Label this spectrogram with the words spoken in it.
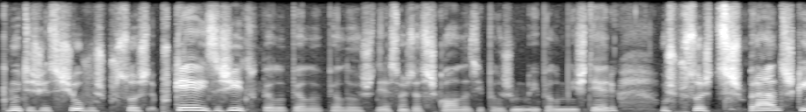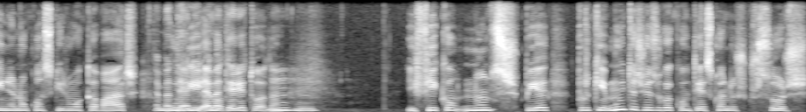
que muitas vezes se ouve os professores, porque é exigido pelo, pelo, pelas direções das escolas e, pelos, e pelo Ministério, os professores desesperados que ainda não conseguiram acabar a matéria, a matéria toda. Uhum e ficam num desespero, porque muitas vezes o que acontece quando os professores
